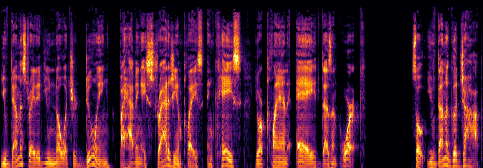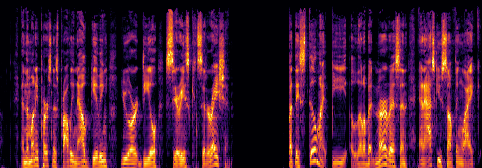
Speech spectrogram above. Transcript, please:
you've demonstrated you know what you're doing by having a strategy in place in case your plan A doesn't work. So you've done a good job. And the money person is probably now giving your deal serious consideration. But they still might be a little bit nervous and, and ask you something like,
